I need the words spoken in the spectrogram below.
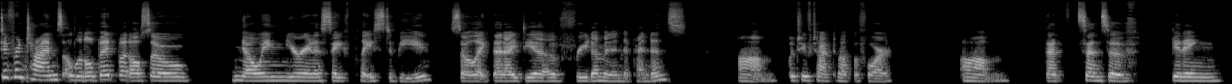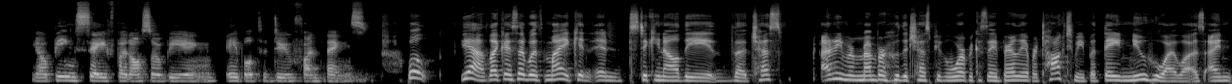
different times a little bit but also knowing you're in a safe place to be so like that idea of freedom and independence um which we've talked about before um that sense of getting you know being safe but also being able to do fun things Well, yeah, like I said with Mike and, and sticking all the the chess. I don't even remember who the chess people were because they barely ever talked to me, but they knew who I was. I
